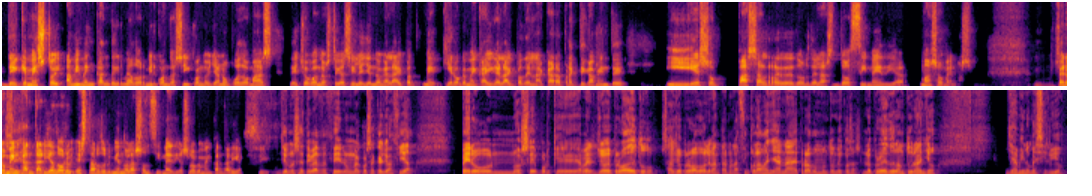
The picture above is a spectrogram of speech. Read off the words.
de, que me estoy. A mí me encanta irme a dormir cuando así, cuando ya no puedo más. De hecho, cuando estoy así leyendo en el iPad, me, quiero que me caiga el iPad en la cara prácticamente. Y eso pasa alrededor de las doce y media, más o menos. Pero me encantaría estar durmiendo a las once y media, es lo que me encantaría. Sí, yo no sé, te voy a decir una cosa que yo hacía pero no sé, porque, a ver, yo he probado de todo. O sea, yo he probado levantarme a las 5 de la mañana, he probado un montón de cosas. Lo probé durante un año y a mí no me sirvió.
